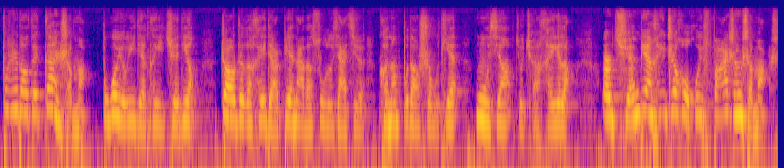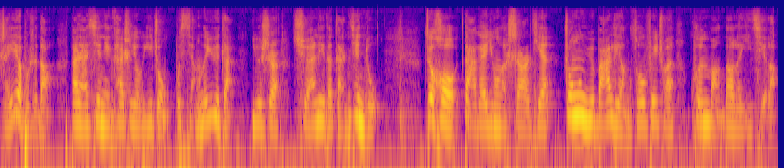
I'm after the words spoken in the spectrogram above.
不知道在干什么。不过有一点可以确定，照这个黑点变大的速度下去，可能不到十五天木星就全黑了。而全变黑之后会发生什么，谁也不知道。大家心里开始有一种不祥的预感，于是全力的赶进度。最后大概用了十二天，终于把两艘飞船捆绑到了一起了。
